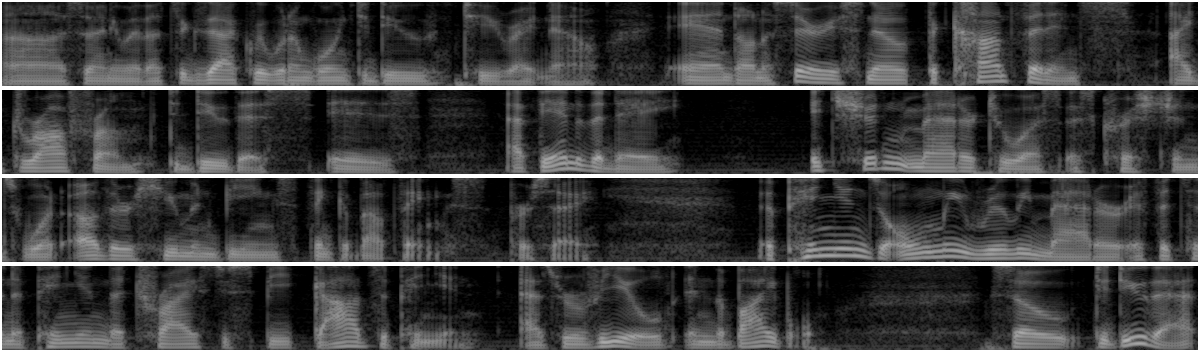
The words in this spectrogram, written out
Uh, so, anyway, that's exactly what I'm going to do to you right now. And on a serious note, the confidence I draw from to do this is at the end of the day, it shouldn't matter to us as Christians what other human beings think about things, per se. Opinions only really matter if it's an opinion that tries to speak God's opinion, as revealed in the Bible. So, to do that,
